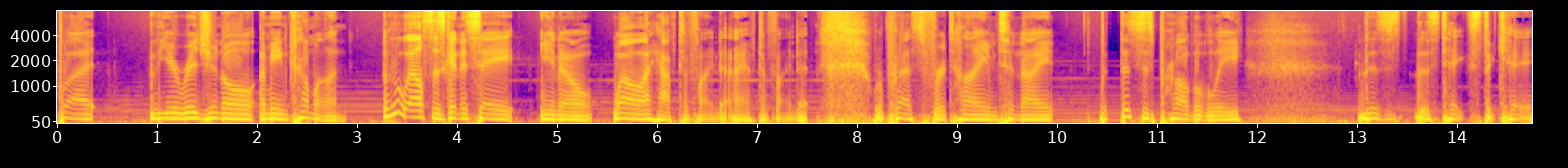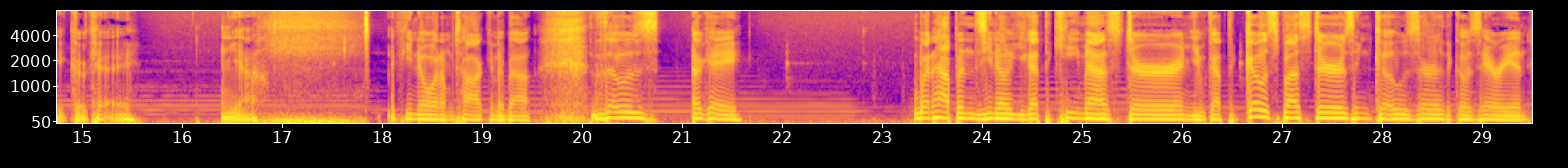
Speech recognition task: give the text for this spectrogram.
but the original. I mean, come on. Who else is gonna say? You know, well, I have to find it. I have to find it. We're pressed for time tonight, but this is probably this this takes the cake, okay? Yeah. If you know what I'm talking about. Those okay. What happens, you know, you got the Keymaster and you've got the Ghostbusters and Gozer, the Gozerian.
